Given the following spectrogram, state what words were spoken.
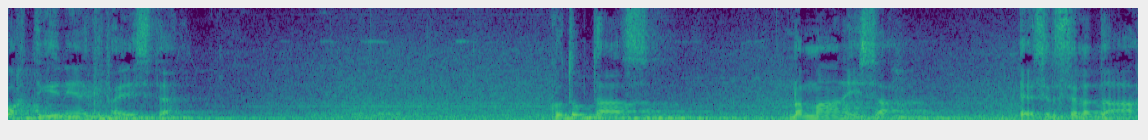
wakhtigiina inay ka faa'idaystaan kutubtaas dhammaanaysa ee silsiladda ah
